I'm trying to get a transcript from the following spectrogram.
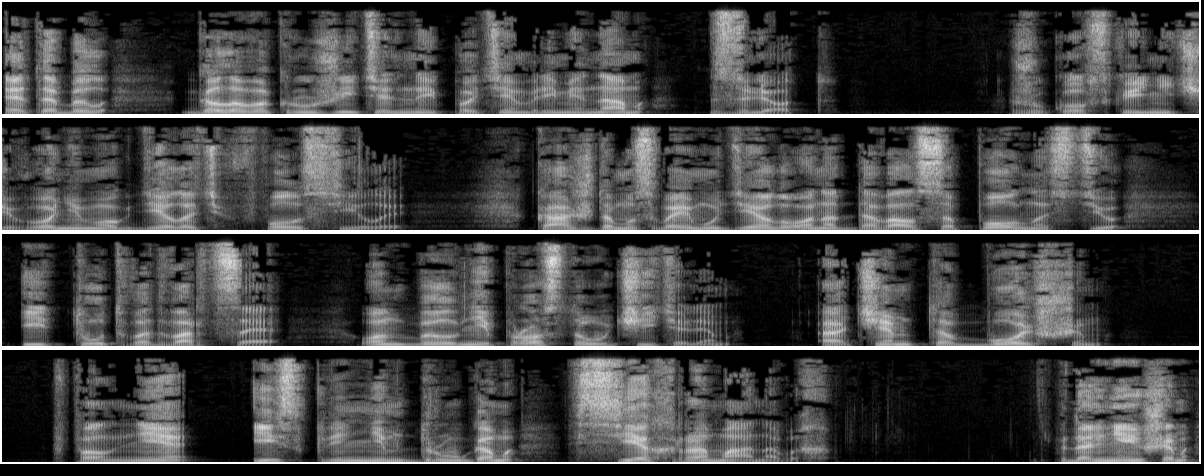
Это был головокружительный по тем временам взлет. Жуковский ничего не мог делать в полсилы. Каждому своему делу он отдавался полностью, и тут, во дворце, он был не просто учителем, а чем-то большим, вполне искренним другом всех Романовых. В дальнейшем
